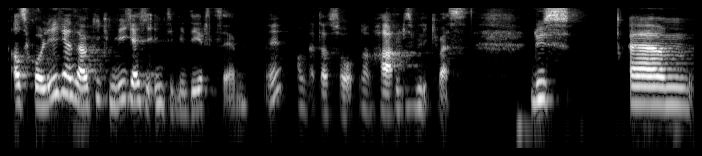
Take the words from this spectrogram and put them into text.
Als collega zou ik mega geïntimideerd zijn, hè? omdat dat zo een haviksblik was. Dus um,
